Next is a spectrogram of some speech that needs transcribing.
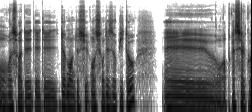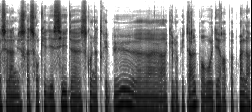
on, reçoit des, des, des demandes de subvention des hôpitaux. Et euh, après, c'est le conseil d'administration qui décide euh, ce qu'on attribue à quel hôpital. Pour vous dire à peu près, la-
